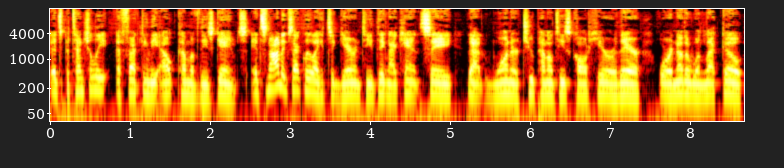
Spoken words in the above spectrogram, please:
it's potentially affecting the outcome of these games. It's not exactly like it's a guaranteed thing. I can't say that one or two penalties called here or there or another one let go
